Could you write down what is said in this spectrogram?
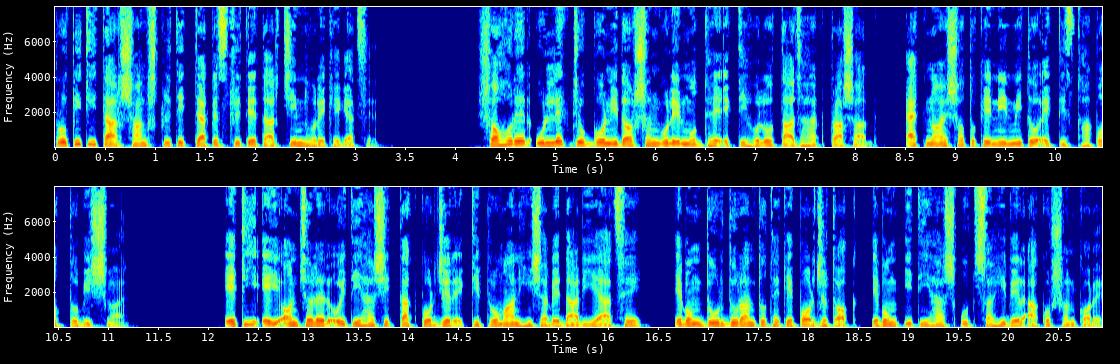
প্রতিটি তার সাংস্কৃতিক ট্যাপেস্ট্রিতে তার চিহ্ন রেখে গেছে। শহরের উল্লেখযোগ্য নিদর্শনগুলির মধ্যে একটি হল তাজহাট প্রাসাদ, এক নয় শতকে নির্মিত একটি স্থাপত্য বিস্ময়। এটি এই অঞ্চলের ঐতিহাসিক তাৎপর্যের একটি প্রমাণ হিসাবে দাঁড়িয়ে আছে, এবং দূরদূরান্ত থেকে পর্যটক এবং ইতিহাস উৎসাহীদের আকর্ষণ করে।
